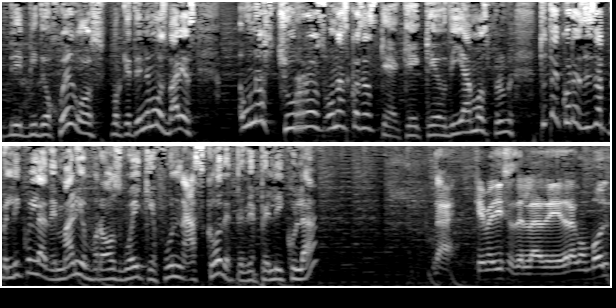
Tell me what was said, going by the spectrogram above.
de videojuegos, porque tenemos varias. Unos churros, unas cosas que, que, que odiamos. ¿Tú te acuerdas de esa película de Mario Bros, güey, que fue un asco de, de película? Ah, ¿Qué me dices de la de Dragon Ball?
